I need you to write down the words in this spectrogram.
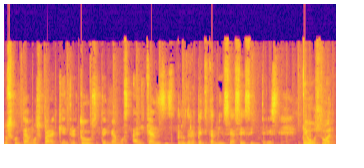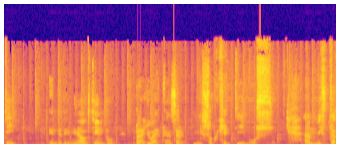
Nos juntamos para que entre todos tengamos alcances, pero de repente también se hace ese interés. Te uso a ti en determinado tiempo para yo alcanzar mis objetivos. Amistad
